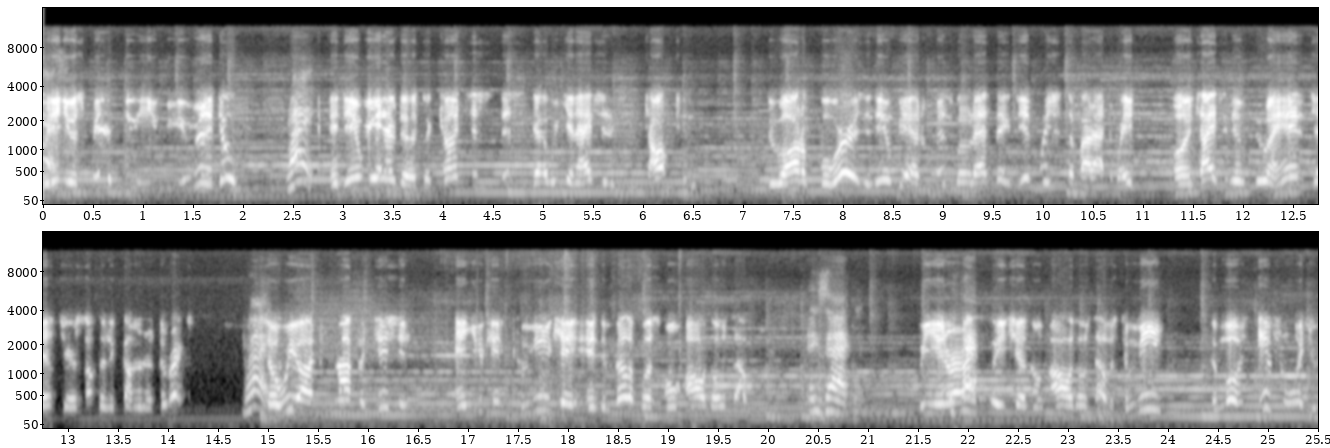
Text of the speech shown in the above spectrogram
within your spirit. You, you, you really do. Right. And then we have the, the consciousness that we can actually talk to through audible words. And then we have the physical aspect, just pushing somebody out the way or enticing them through a hand gesture or something to come in a direction. Right. So we are the competition, and you can communicate and develop us on all those levels. exactly. We interact with each other on all those levels. To me, the most influential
